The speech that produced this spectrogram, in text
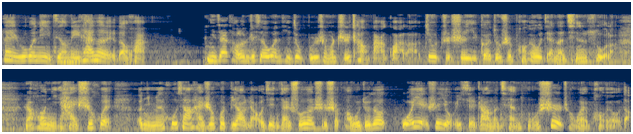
但如果你已经离开那里的话，你在讨论这些问题就不是什么职场八卦了，就只是一个就是朋友间的倾诉了。然后你还是会，你们互相还是会比较了解你在说的是什么。我觉得我也是有一些这样的前同事成为朋友的。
